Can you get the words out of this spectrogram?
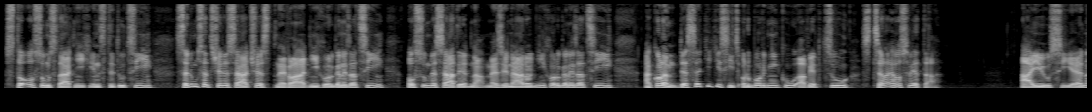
108 státních institucí, 766 nevládních organizací, 81 mezinárodních organizací a kolem 10 tisíc odborníků a vědců z celého světa. IUCN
